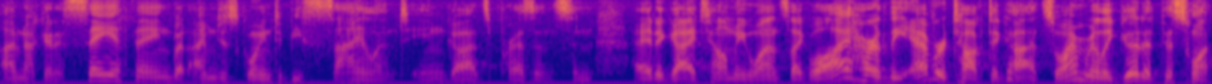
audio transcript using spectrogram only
I'm not going to say a thing, but I'm just going to be silent in God's presence. And I had a guy tell me once, like, well, I hardly ever talk to God, so I'm really good at this one.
